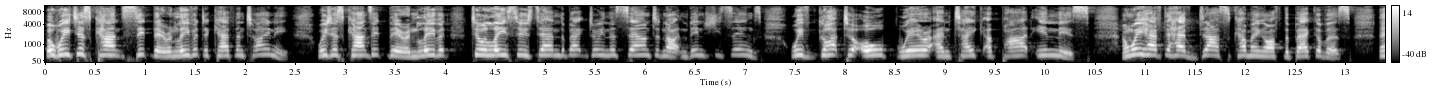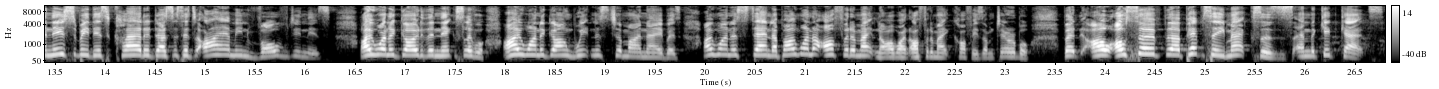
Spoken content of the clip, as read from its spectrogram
But we just can't sit there and leave it to Kath and Tony. We just can't sit there and leave it to Elise, who's down in the back doing the sound tonight, and then she sings. We've got to all wear and take a part in this. And we have to have dust coming off the back of us. There needs to be this cloud of dust that says, I am involved in this. I want to go to the next level. I want to go and witness to my neighbours. I want to stand up. I want to offer to make, no, I won't offer to make coffees. I'm terrible. But I'll, I'll serve the Pepsi Maxes and the Kit Kats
